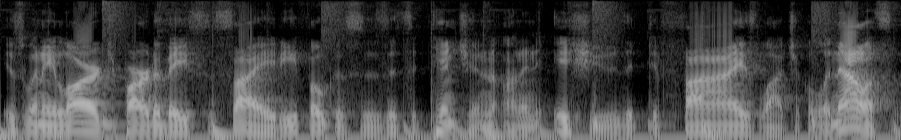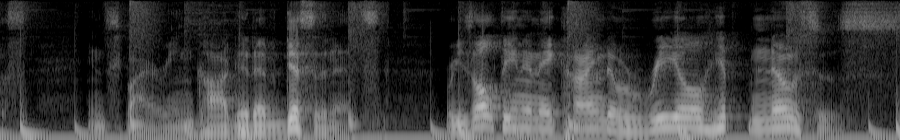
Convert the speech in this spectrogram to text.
is when a large part of a society focuses its attention on an issue that defies logical analysis, inspiring cognitive dissonance, resulting in a kind of real hypnosis.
